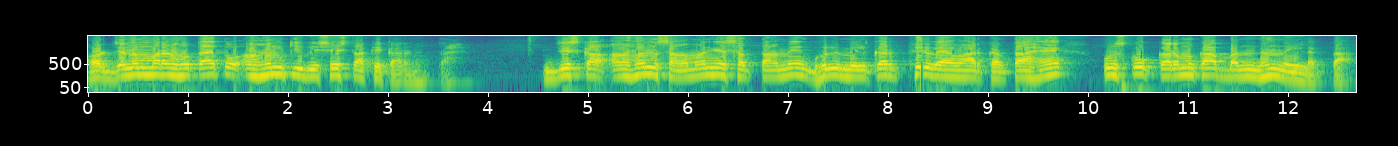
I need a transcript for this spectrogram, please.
और जन्म मरण होता है तो अहम की विशेषता के कारण होता है। जिसका अहम सामान्य सत्ता में घुल मिलकर फिर व्यवहार करता है, उसको कर्म का बंधन नहीं लगता।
